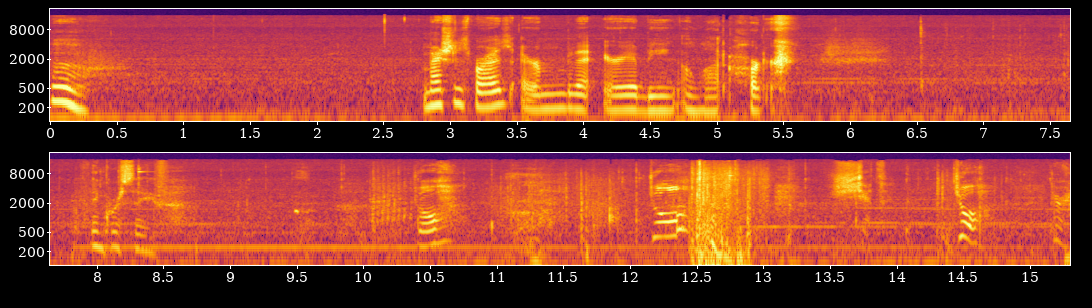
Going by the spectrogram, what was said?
I'm actually surprised. I remember that area being a lot harder. I think we're safe. Joel? Joel? Shit. Joel. Here.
